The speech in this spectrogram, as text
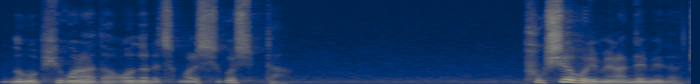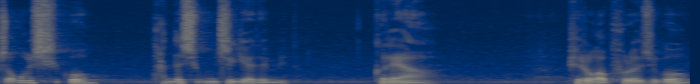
너무 피곤하다. 오늘은 정말 쉬고 싶다. 푹 쉬어버리면 안 됩니다. 조금 쉬고 반드시 움직여야 됩니다. 그래야 피로가 풀어지고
